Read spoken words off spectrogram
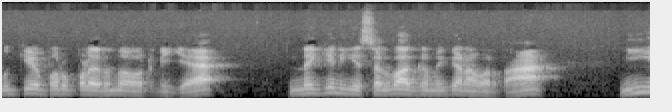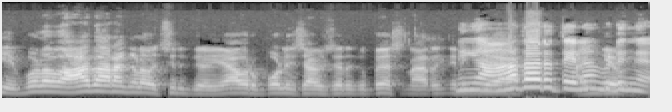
முக்கிய பொறுப்புல இருந்தவர் நீங்க. இன்னைக்கு நீங்க செல்வாக்கு மிக்க நபர் தான் நீங்க இவ்வளவு ஆதாரங்களை வச்சிருக்கீங்க ஒரு போலீஸ் ஆபீசருக்கு பேசினாரு. நீங்க ஆதாரத்தை எல்லாம் விடுங்க.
